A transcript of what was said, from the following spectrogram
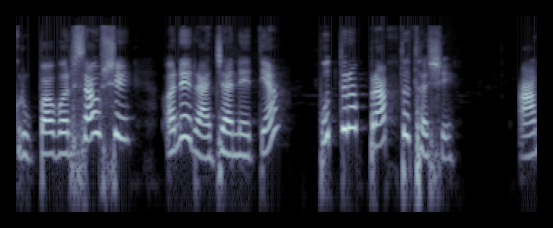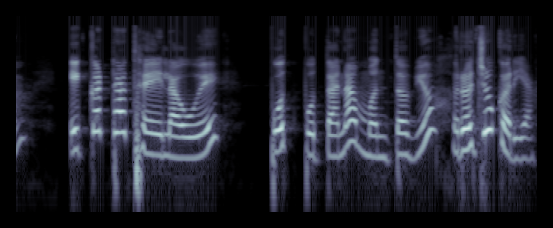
કૃપા વરસાવશે અને રાજાને ત્યાં પુત્ર પ્રાપ્ત થશે. આમ, એકઠા થયેલાઓએ પોતપોતાના મંતવ્યો રજૂ કર્યા.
